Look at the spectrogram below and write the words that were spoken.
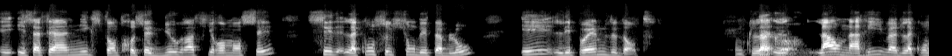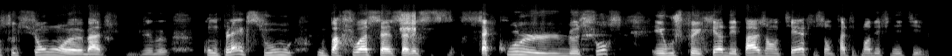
et, et ça fait un mixte entre cette biographie romancée, c'est la construction des tableaux, et les poèmes de Dante. Donc là, là, on arrive à de la construction euh, bah, complexe où, où parfois ça, ça, ça, coule de source et où je peux écrire des pages entières qui sont pratiquement définitives.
